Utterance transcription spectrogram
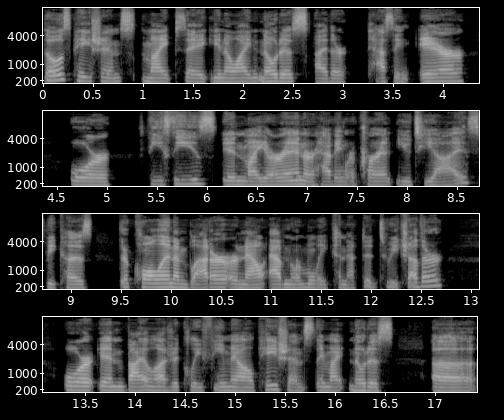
those patients might say, you know, I notice either passing air or feces in my urine or having recurrent UTIs because their colon and bladder are now abnormally connected to each other. Or in biologically female patients, they might notice a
